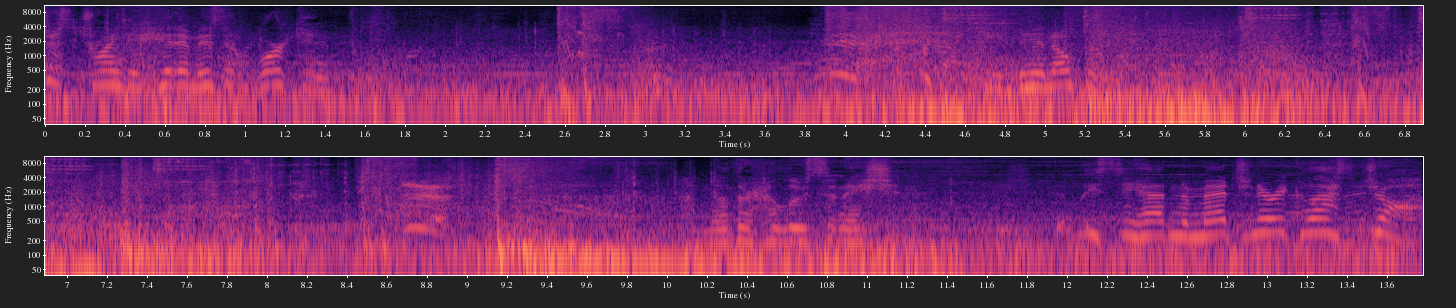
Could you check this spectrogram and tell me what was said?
Just trying to hit him isn't working. Gave me an opening. Another hallucination. At least he had an imaginary glass jaw.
